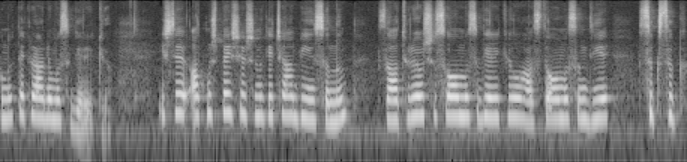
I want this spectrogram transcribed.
bunu tekrarlaması gerekiyor. İşte 65 yaşını geçen bir insanın zatürre aşısı olması gerekiyor, hasta olmasın diye sık sık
